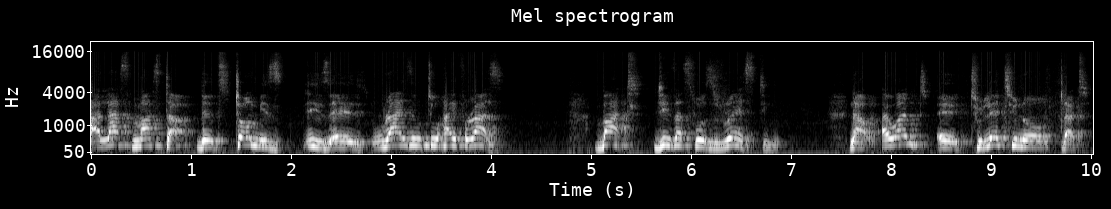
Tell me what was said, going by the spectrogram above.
Alas, master, the storm is, is uh, rising too high for us. But Jesus was resting. Now, I want uh, to let you know that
